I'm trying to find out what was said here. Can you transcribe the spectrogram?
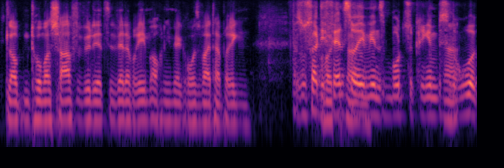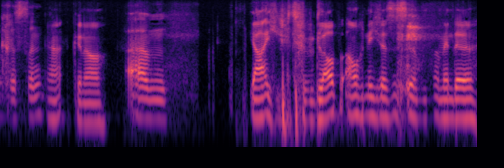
ich glaube, ein Thomas Schafe würde jetzt in Werder Bremen auch nicht mehr groß weiterbringen. Versuchst halt die Fans Heutzutage. noch irgendwie ins Boot zu kriegen, ein bisschen Ja. Ruhe drin. Ja, genau. Ähm, Ja, ich glaube auch nicht, dass es ähm, am Ende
